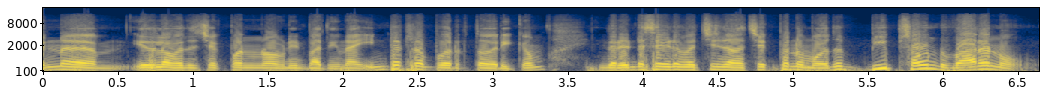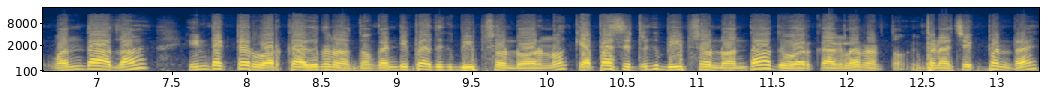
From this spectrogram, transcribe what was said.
என்ன இதில் வந்து செக் பண்ணணும் அப்படின்னு பார்த்தீங்கன்னா இண்டக்டரை பொறுத்த வரைக்கும் இந்த ரெண்டு சைடும் வச்சு நான் செக் பண்ணும்போது பீப் சவுண்ட் வரணும். வந்தால் தான் இண்டக்டர் ஒர்க் ஆகுதுன்னு அர்த்தம். கண்டிப்பாக அதுக்கு பீப் சவுண்ட் வரணும். கெப்பாசிட்டருக்கு பீப் சவுண்ட் வந்தால் அது ஒர்க் ஆகலாம்னு அர்த்தம். இப்போ நான் செக் பண்ணுறேன்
